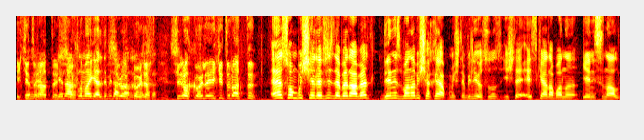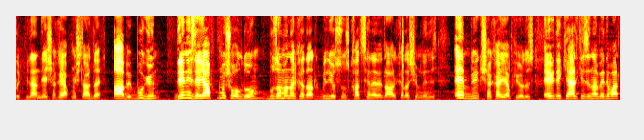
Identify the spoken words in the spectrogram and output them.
İki tur attın. Yine Şiro- aklıma geldi bir dakika Şiroko'yla, arkadaşlar. Şiroko'yla iki tur attın. En son bu şerefsizle beraber Deniz bana bir şaka yapmıştı biliyorsunuz. İşte eski arabanı yenisini aldık falan diye şaka yapmışlardı. Abi bugün Deniz'e yapmış olduğum bu zamana kadar biliyorsunuz kaç senedir de arkadaşım Deniz en büyük şakayı yapıyoruz. Evdeki herkesin haberi var.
